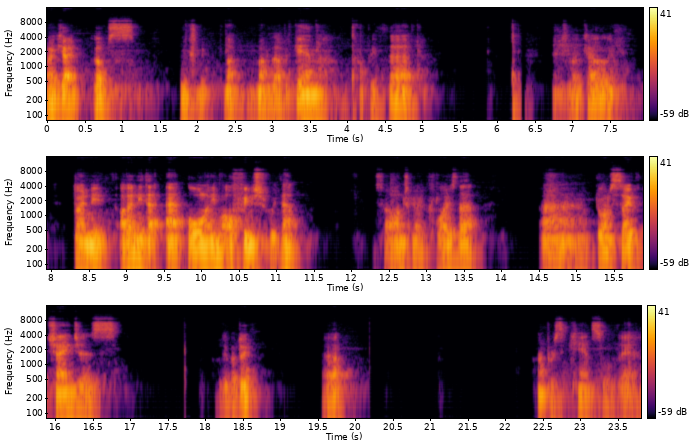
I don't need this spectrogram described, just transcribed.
Okay, oops. Mark that up again. Copy that into locality. Don't need, I don't need that at all anymore. I'll finish with that. So I'm just going to close that. Uh, do I want to save the changes? I believe I do. Uh, I press cancel there,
